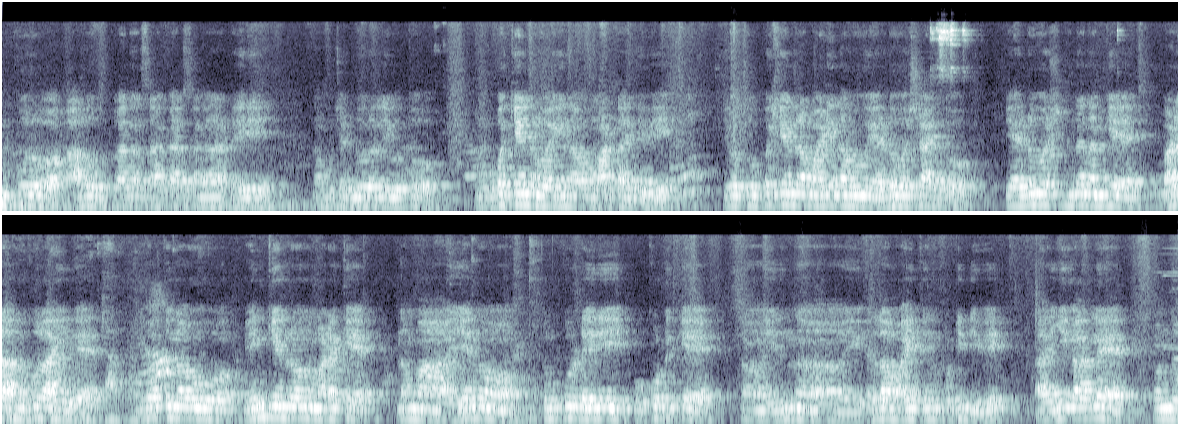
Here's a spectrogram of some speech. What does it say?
ತುಮಕೂರು ಹಾಲು ಉತ್ಪಾದನಾ ಸಹಕಾರ ಸಂಘ ಡೈರಿ ನಮ್ಮ ಚೆಂಡೂರಲ್ಲಿ ಇವತ್ತು ಉಪಕೇಂದ್ರವಾಗಿ ನಾವು ಮಾಡ್ತಾ ಇದ್ದೀವಿ. ಇವತ್ತು ಉಪಕೇಂದ್ರ ಮಾಡಿ ನಾವು ಎರಡು ವರ್ಷ ಆಯಿತು. ಎರಡು ವರ್ಷದಿಂದ ನಮಗೆ ಬಹಳ ಅನುಕೂಲ ಆಗಿದೆ. ಇವತ್ತು ನಾವು ಮೇನ್ ಕೇಂದ್ರವನ್ನು ಮಾಡೋಕ್ಕೆ ನಮ್ಮ ಏನು ತುಮಕೂರು ಡೈರಿ ಒಕ್ಕೂಟಕ್ಕೆ ಇದನ್ನು ಇದನ್ನ ಎಲ್ಲ ಮಾಹಿತಿಯನ್ನು ಕೊಟ್ಟಿದ್ದೀವಿ. ಈಗಾಗಲೇ ಒಂದು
